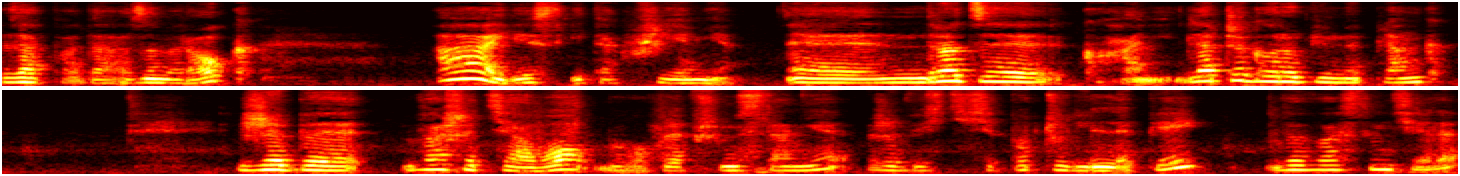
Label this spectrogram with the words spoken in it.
zapada zmrok, a jest i tak przyjemnie. E, drodzy kochani, dlaczego robimy plank? Żeby wasze ciało było w lepszym stanie, żebyście się poczuli lepiej we własnym ciele,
